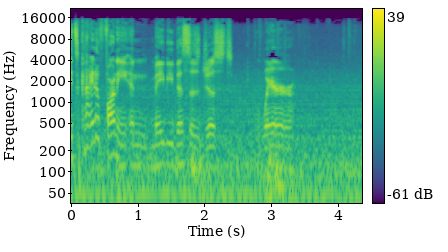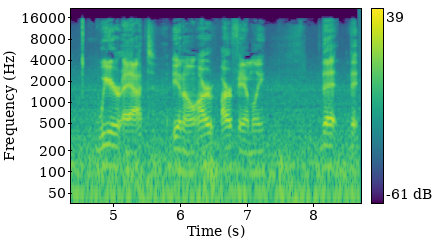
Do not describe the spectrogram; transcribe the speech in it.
it's kind of funny, and maybe this is just where we're at, you know, our our family, that that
